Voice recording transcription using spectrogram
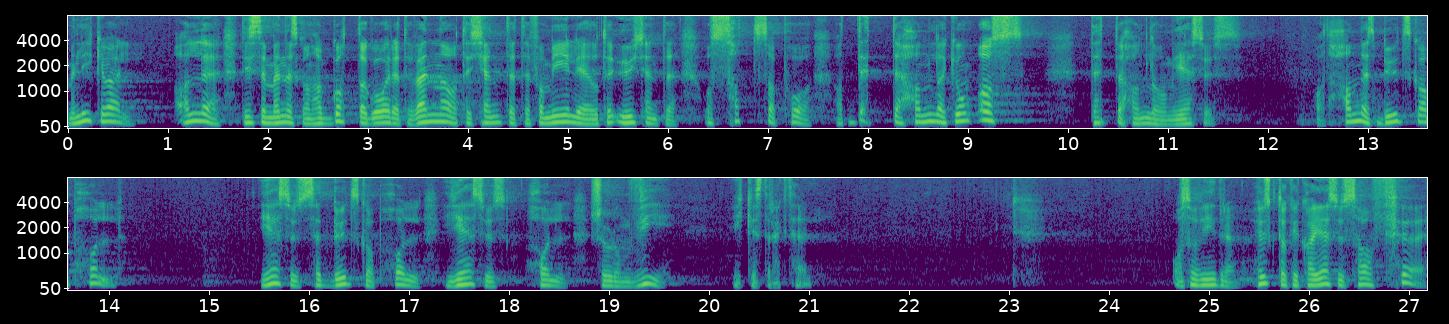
Men likevel alle disse menneskene har gått av gårde til venner og til kjente, til familie og til ukjente og satsa på at dette handler ikke om oss, dette handler om Jesus. Og at hans budskap holder. Jesus sitt budskap holder. Jesus holder sjøl om vi ikke strekker til. Videre. Husk dere hva Jesus sa før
